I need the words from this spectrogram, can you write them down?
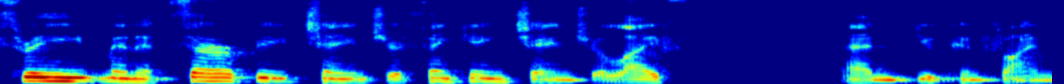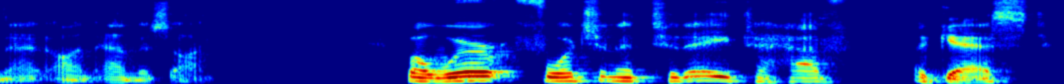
Three Minute Therapy Change Your Thinking, Change Your Life. And you can find that on Amazon. Well, we're fortunate today to have a guest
